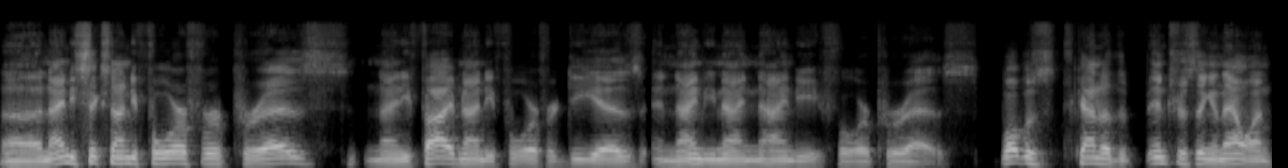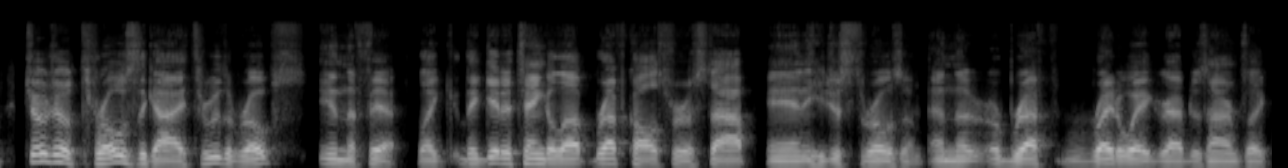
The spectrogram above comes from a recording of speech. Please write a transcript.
Uh 96 94 for Perez, 95 94 for Diaz, and 99 90 for Perez. What was kind of the interesting in that one, Jojo throws the guy through the ropes in the fifth. Like they get a tangle up, ref calls for a stop, and he just throws him. And the ref right away grabbed his arms, like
